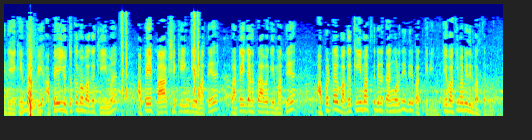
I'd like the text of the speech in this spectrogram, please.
ඉතින් ඒකෙන්ද අපි අපේ යුතුයකම වගකීම අපේ පාක්ෂිකයින්ගේ මතය රටේ ජනතාවගේ මතය අපට වගකීමක් තිබෙන තැන්වලදී ඉදිරිපත් කිරීම. ඒ වගකීම අපි ඉදිරිපත් කරනවා.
